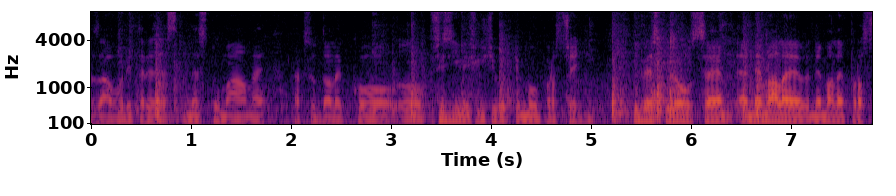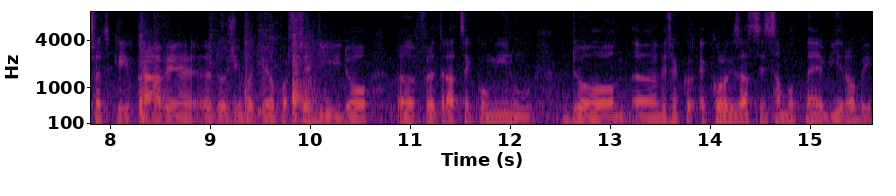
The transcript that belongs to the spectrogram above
závody, které dnes, tu máme, tak jsou daleko příznivější životnímu prostředí. Investují se nemalé, nemalé prostředky právě do životního prostředí, do filtrace komínů, do bych řekl, ekologizace samotné výroby.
